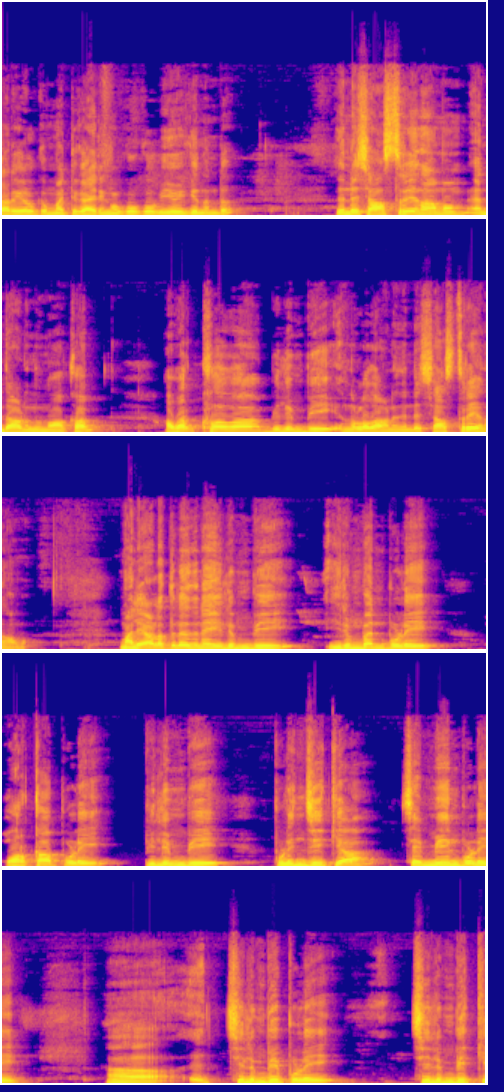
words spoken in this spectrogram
കറികൾക്കും മറ്റു കാര്യങ്ങൾക്കൊക്കെ ഉപയോഗിക്കുന്നുണ്ട്. ഇതിന്റെ ശാസ്ത്രീയ നാമം എന്താണെന്ന് നോക്കാം. അവർഖോവ ബിലിംബി എന്നുള്ളതാണ് ഇതിന്റെ ശാസ്ത്രീയ നാമം. മലയാളത്തിൽ ഇതിനെ ഇലുമ്പി ഇരുമ്പൻ പുളി ഓർക്കാപ്പുളി പിലിമ്പി പുളിഞ്ചിക്ക ചെമ്മീൻ പുളി ചിലുമ്പിപ്പുളി ചിലുമ്പിക്ക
